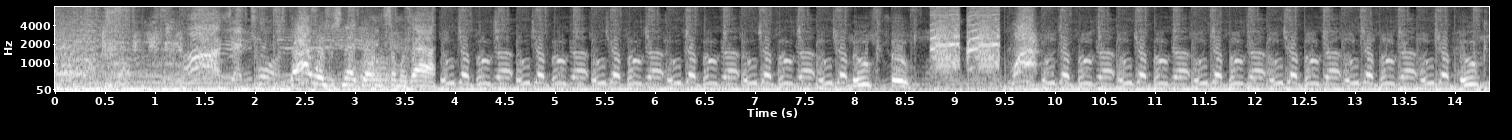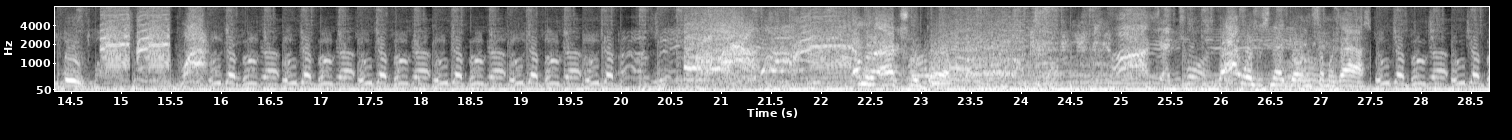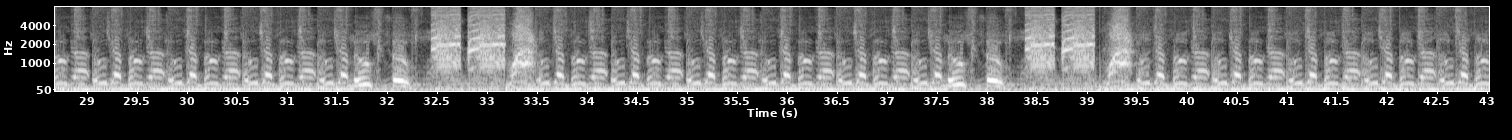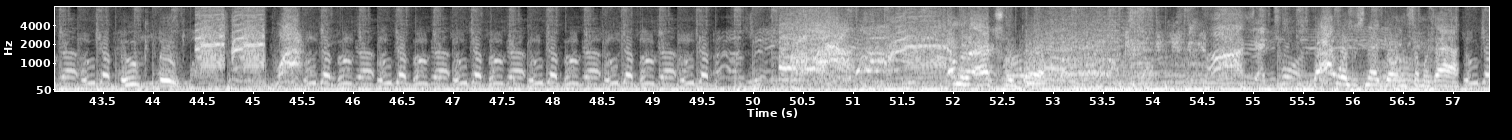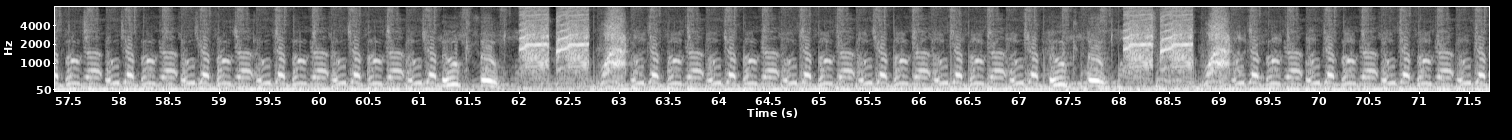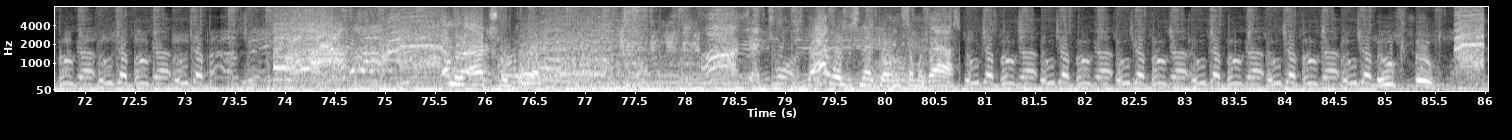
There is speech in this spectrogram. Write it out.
That was a snake going in someone's ass. Ooga booga, ooga booga, ooga booga, ooga booga, ooga booga, ooga book, book. Ooga booga, ooga booga, ooga booga, ooga booga, ooga booga, ooga book, book. Ooga booga, ooga booga, ooga booga, ooga booga, ooga booga, ooga booga. I'm gonna actually die. That was a snake going in someone's ass. Ooga booga, ooga booga, ooga booga, ooga booga, ooga booga, ooga book, book. Ooga booga, ooga booga, ooga booga, ooga booga, ooga booga, ooga book, book. Ooga booga, ooga booga, ooga booga, ooga booga, ooga booga, ooga book, book. Ooga booga, ooga booga, ooga booga, ooga booga, ooga booga, ooga. I'm gonna actually die. That was a snake going in someone's ass. Ooga booga, ooga booga, ooga booga, ooga booga, ooga booga, ooga ook, ook. Ooga booga, ooga booga, ooga booga, ooga booga, ooga booga, ooga ook, ook. Ooga booga, ooga booga, ooga booga, ooga booga, ooga booga, ooga I'm gonna actually That was a snake going in someone's ass. Ooga booga, ooga booga, ooga booga, ooga booga, ooga booga, ooga ook, ook.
